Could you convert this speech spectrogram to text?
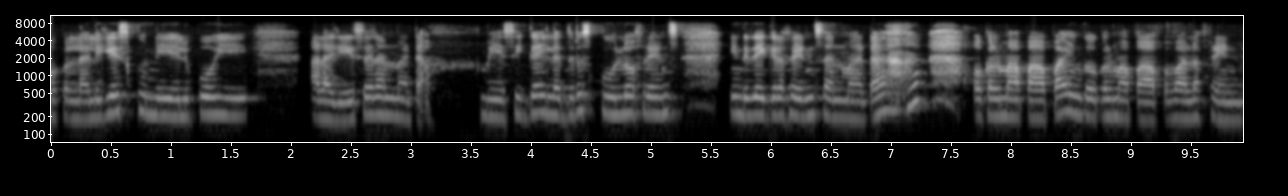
ఒకళ్ళు అలిగేసుకుని వెళ్ళిపోయి అలా చేశారనమాట బేసిక్గా వీళ్ళిద్దరూ స్కూల్లో ఫ్రెండ్స్ ఇంటి దగ్గర ఫ్రెండ్స్ అనమాట ఒకరు మా పాప ఇంకొకరు మా పాప వాళ్ళ ఫ్రెండ్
